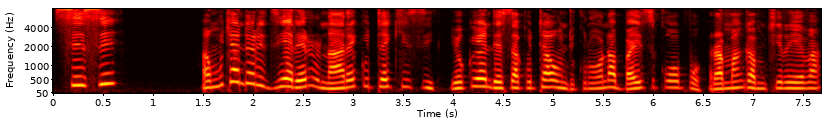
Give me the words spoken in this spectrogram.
sisi hamuchandoridzii here runhare kutekisi yokuendesa kutaundi kunoona bhaisikopo ramanga muchireva.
